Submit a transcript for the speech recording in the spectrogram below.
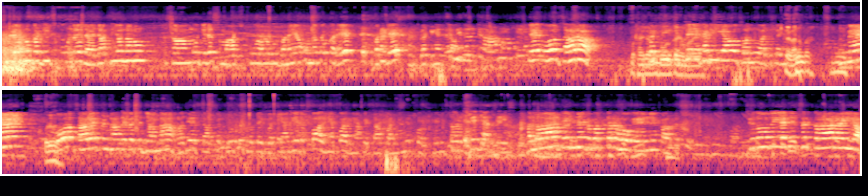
ਸਵੇਰ ਨੂੰ ਗੱਡੀ ਸਕੂਲ ਲੈ ਜਾਂਦੀ ਉਹਨਾਂ ਨੂੰ। ਸ਼ਾਮ ਨੂੰ ਜਿਹੜੇ ਸਮਾਰਟ ਸਕੂਲ ਬਣੇ ਆ ਉਹਨਾਂ ਤੋਂ ਘਰੇ ਬੱਚੇ ਗੱਡੀਆਂ 'ਚ ਜਾਂਦੇ ਤੇ ਉਹ ਸਾਰਾ ਗੱਡੀ ਕਿੱਥੇ ਖੜੀ ਆ ਉਹ ਸਾਨੂੰ ਅੱਜ ਤੱਕ ਹੈਗਾ ਨੰਬਰ ਮੈਂ ਬਹੁਤ ਸਾਰੇ ਪਿੰਡਾਂ ਦੇ ਵਿੱਚ ਜਾਣਾ ਹਜੇ ਤੱਕ ਛੋਟੇ ਛੋਟੇ ਬੱਚਿਆਂ ਦੀਆਂ ਤੇ ਭਾਰੀਆਂ ਭਾਰੀਆਂ ਕਿੱਟਾਂ ਪਾਈਆਂ ਨੇ ਤੁਰ ਕੇ ਨਹੀਂ ਤੁਰ ਕੇ ਜਾਂਦੇ ਹਾਲਾਤ ਇੰਨੇ ਕੁ ਬੱਤਰ ਹੋ ਗਏ ਇਹਨੇ ਕਰ ਦਿੱਤੇ ਜਦੋਂ ਦੀ ਇਹਦੀ ਸਰਕਾਰ ਆਈ ਆ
